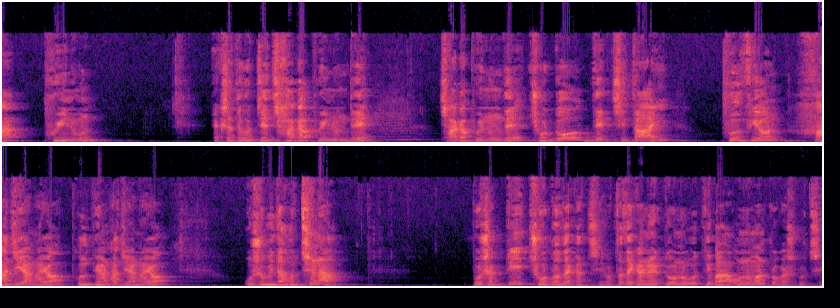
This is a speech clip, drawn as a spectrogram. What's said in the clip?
আ ফুইনুন একসাথে হচ্ছে ছাগা ফুইনুন্দে ছাগা ফুইনুন্দে ছোট দেখছি তাই, ফুলফিয়ন হাজিয়ানায় ফুলফিয়ন হাজিয়ানায়। অসুবিধা হচ্ছে না। পোশাকটি ছোট দেখাচ্ছে, অর্থাৎ এখানে একটু অনুভূতি বা অনুমান প্রকাশ করছে।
